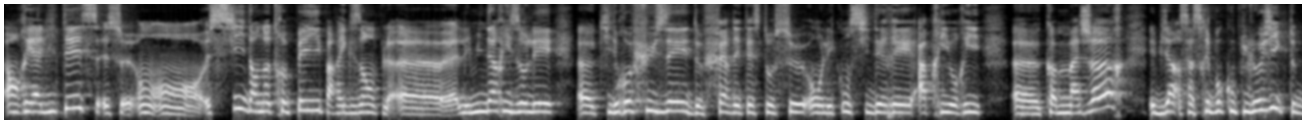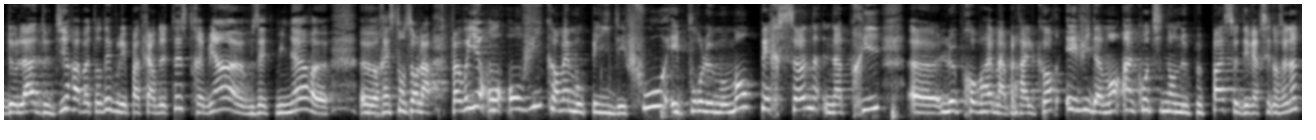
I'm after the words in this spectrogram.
en réalité, si dans notre pays, par exemple, euh, les mineurs isolés euh, qui refusaient de faire des tests osseux, on les considérait a priori euh, comme majeurs, eh bien, ça serait beaucoup plus logique de là de dire ah bah attendez, vous voulez pas faire de test, très bien, vous êtes mineur, restons-en là. Enfin, vous voyez, on, vit quand même au pays des fous et pour le moment, personne n'a pris le problème à bras le corps. Évidemment, un continent ne peut pas se déverser dans un autre.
